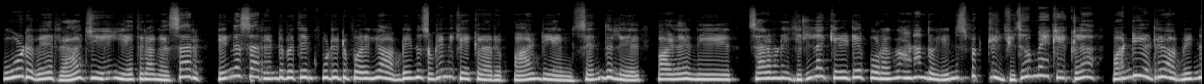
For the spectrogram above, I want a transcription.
கூடவே ராஜியை ஏத்துறாங்க. சார் எங்க சார் ரெண்டு பேர்த்தையும் கூட்டிட்டு போறீங்க அப்படின்னு சொல்லி அப்படின்னு கேக்குறாரு. பாண்டியன் செந்தில் பழனி சரவணன் எல்லாம் கேட்டுட்டே போறாங்க. ஆனா அந்த இன்ஸ்பெக்டர் எதுவுமே கேட்கல வண்டி எடு அப்படின்னு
